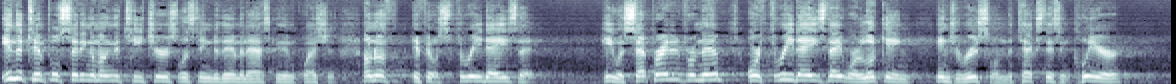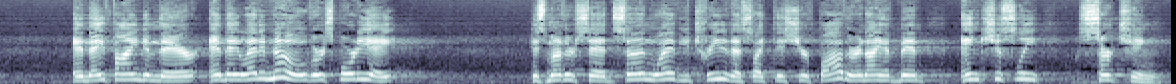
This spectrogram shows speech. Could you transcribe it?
in the temple, sitting among the teachers, listening to them and asking them questions. I don't know if, if it was three days that he was separated from them or three days they were looking in Jerusalem. The text isn't clear. And they find him there and they let him know, verse 48, his mother said, Son, why have you treated us like this? Your father and I have been anxiously searching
